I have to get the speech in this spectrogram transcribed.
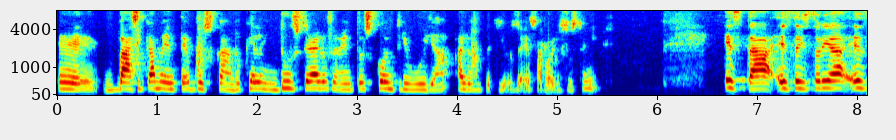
eh, básicamente buscando que la industria de los eventos contribuya a los objetivos de desarrollo sostenible. Esta, esta historia es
